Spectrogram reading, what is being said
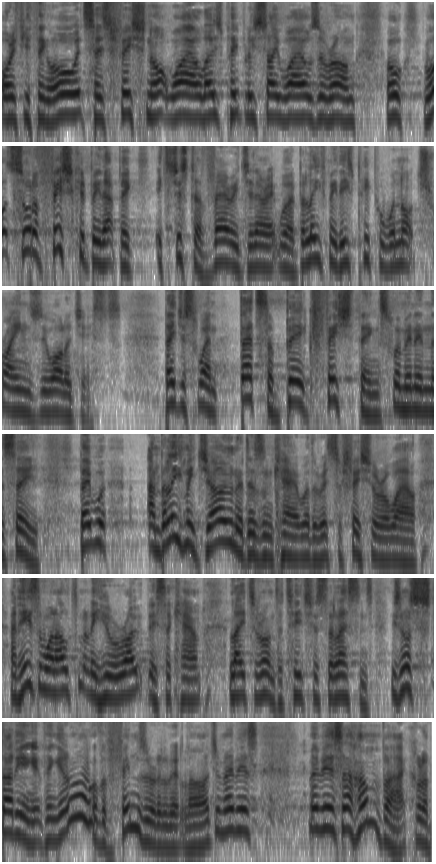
Or if you think, oh, it says fish, not whale, those people who say whales are wrong. Oh, what sort of fish could be that big? It's just a very generic word. Believe me, these people were not trained zoologists. They just went, that's a big fish thing swimming in the sea. They were, and believe me, Jonah doesn't care whether it's a fish or a whale. And he's the one ultimately who wrote this account later on to teach us the lessons. He's not studying it thinking, oh, well, the fins are a little bit larger. Maybe it's, maybe it's a humpback or a,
